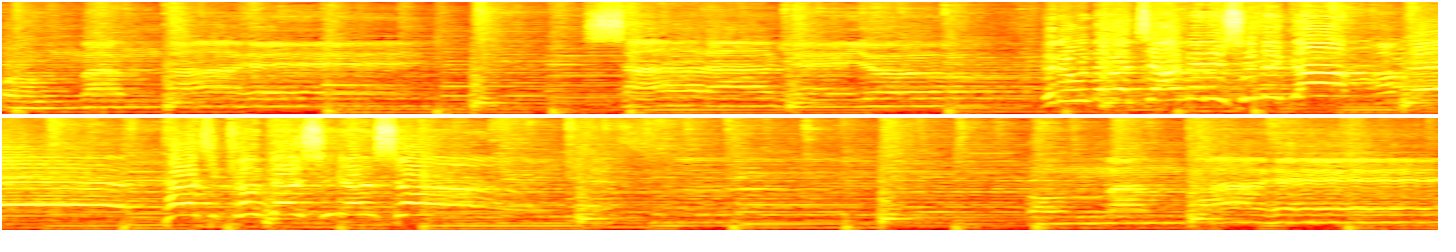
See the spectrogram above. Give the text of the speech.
온맘 다해 사랑해요. 여러분 다같이 아멘이십니까? 아멘 다같이 경배하시면서 온맘 다해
